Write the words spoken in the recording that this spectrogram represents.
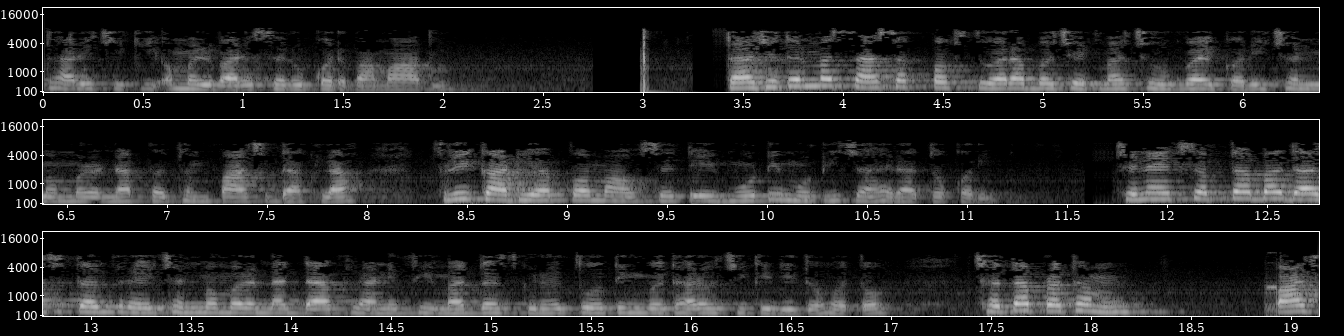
વધારે ચીકી અમલવારી શરૂ કરવામાં આવી. તાજેતરમાં શાસક પક્ષ દ્વારા બજેટમાં જોગવાઈ કરી જન્મમરણના પ્રથમ પાંચ દાખલા ફ્રી કાઢી આપવામાં આવશે તેવી મોટી મોટી જાહેરાતો કરી. જેના એક સપ્તાહ બાદ આજ તંત્રએ જન્મમરણના દાખલાની ફીમાં દસ ગણો તોતિંગ વધારો ચીકી દીધો હતો. છતાં પ્રથમ પાંચ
